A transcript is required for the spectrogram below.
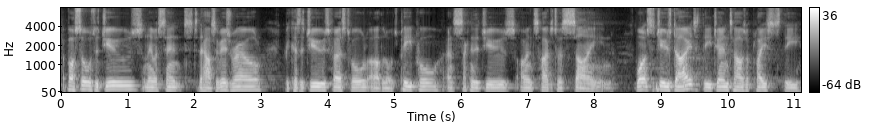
apostles are Jews, and they were sent to the house of Israel because the Jews, first of all, are the Lord's people, and secondly, the Jews are entitled to a sign. Once the Jews died, the Gentiles replaced the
